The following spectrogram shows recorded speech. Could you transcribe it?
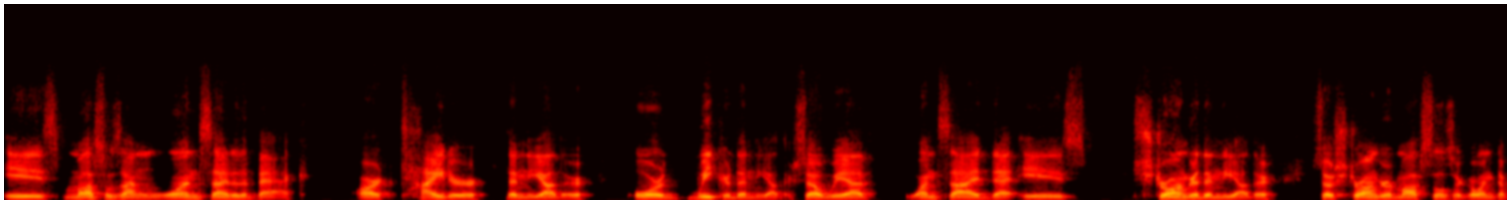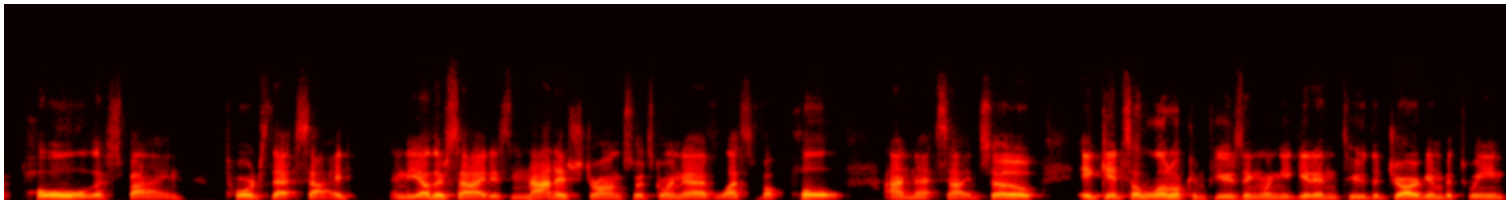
is muscles on one side of the back are tighter than the other or weaker than the other. So we have one side that is stronger than the other. So stronger muscles are going to pull the spine towards that side, and the other side is not as strong, so it's going to have less of a pull on that side. So it gets a little confusing when you get into the jargon between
